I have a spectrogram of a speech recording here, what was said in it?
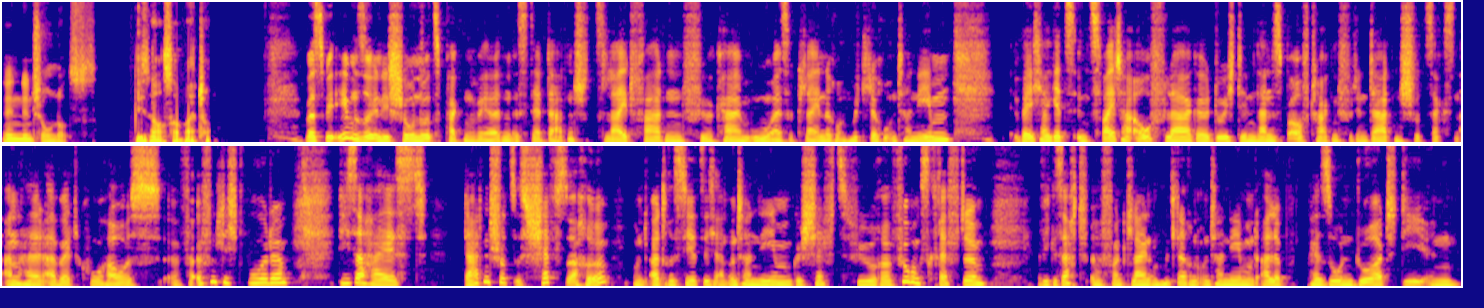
in den Shownotes diese Ausarbeitung. Was wir ebenso in die Shownotes packen werden, ist der Datenschutzleitfaden für KMU, also kleinere und mittlere Unternehmen, welcher jetzt in zweiter Auflage durch den Landesbeauftragten für den Datenschutz Sachsen-Anhalt, Albert Kohaus, äh, veröffentlicht wurde. Dieser heißt Datenschutz ist Chefsache und adressiert sich an Unternehmen, Geschäftsführer, Führungskräfte, wie gesagt, äh, von kleinen und mittleren Unternehmen und alle Personen dort, die in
